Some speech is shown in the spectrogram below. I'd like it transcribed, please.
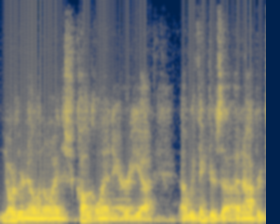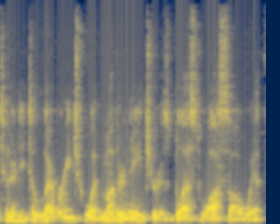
Northern Illinois, the Chicagoland area. We think there's a, an opportunity to leverage what Mother Nature has blessed Wausau with.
